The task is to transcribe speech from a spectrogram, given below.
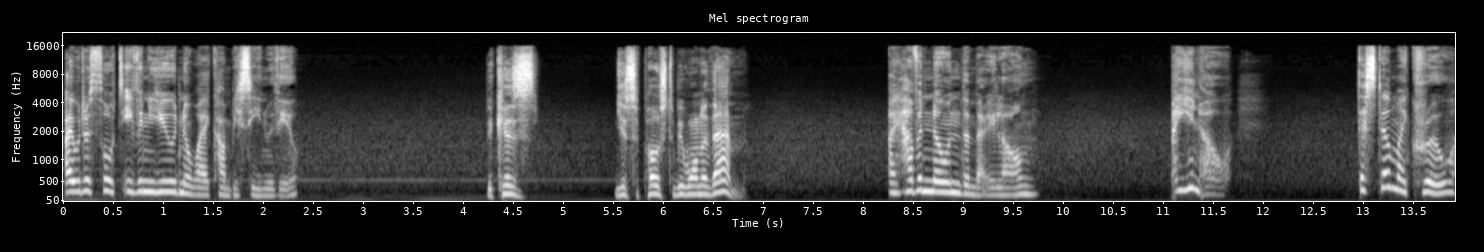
I would have thought even you'd know why I can't be seen with you. Because you're supposed to be one of them. I haven't known them very long. But you know, they're still my crew.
